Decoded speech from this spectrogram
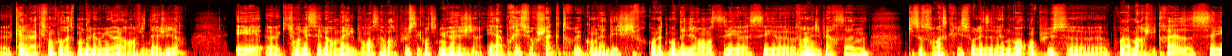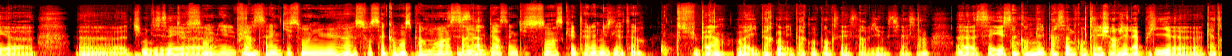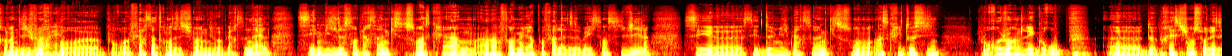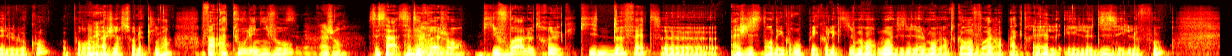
euh, quelle action correspondait le mieux à leur envie d'agir et euh, qui ont laissé leur mail pour en savoir plus et continuer à agir. Et après, sur chaque truc, on a des chiffres complètement délirants. C'est euh, c'est, euh, 20 000 personnes qui se sont inscrits sur les événements en plus euh, pour la marche du 13. C'est, euh, euh, tu me disais... euh, 200 000 plus de- personnes qui sont venues sur Ça commence par moi, C'est 5 000 ça. personnes qui se sont inscrites à la newsletter. Super, bah, hyper, hyper content que ça ait servi aussi à ça. C'est 50 000 personnes qui ont téléchargé l'appli euh, 90 jours Ouais. pour, pour faire sa transition au niveau personnel. C'est 1200 personnes qui se sont inscrites à un, à un formulaire pour faire de la désobéissance civile. C'est c'est 2000 personnes qui se sont inscrites aussi pour rejoindre les groupes euh, de pression sur les élus locaux, pour Ouais. agir sur le climat. Enfin, à tous les niveaux. C'est des vrais gens. C'est ça, c'est des Ouais. vrais gens qui voient le truc, qui de fait euh, agissent dans des groupes et collectivement ou individuellement, mais en tout cas on voit l'impact réel et ils le disent et ils le font.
